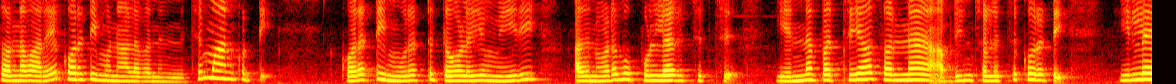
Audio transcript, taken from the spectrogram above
சொன்னவாறே கொரட்டி முன்னால் வந்து நின்றுச்சு மான்குட்டி. கொரட்டி முரட்டு தோலையும் மீறி அதன் உடம்பு புல்லரிச்சிருச்சு. என்ன பற்றியா சொன்ன? அப்படின்னு சொல்லிச்சு கொரட்டி. இல்லை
